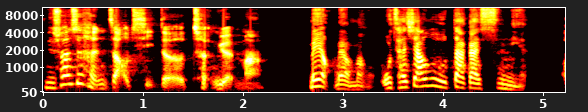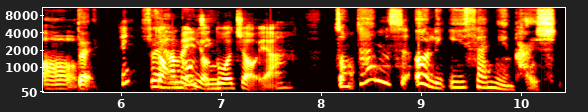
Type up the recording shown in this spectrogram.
你算是很早期的成员吗？没有没有没有，我才加入大概四年。哦，对，哎，所以他们有多久呀？总他们是二零一三年开始，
